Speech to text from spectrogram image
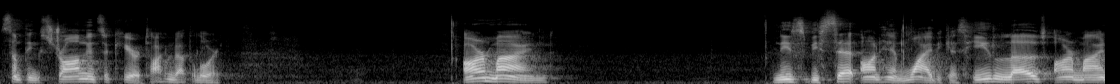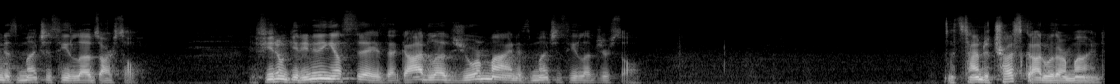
something strong and secure, talking about the Lord. Our mind needs to be set on Him. Why? Because He loves our mind as much as He loves our soul. If you don't get anything else today, is that God loves your mind as much as He loves your soul. It's time to trust God with our mind,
